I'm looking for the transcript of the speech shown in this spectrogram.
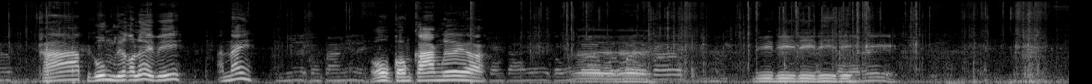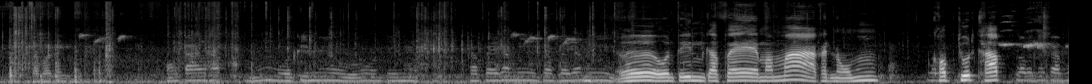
ครับครับพี่กุ้งเหลือกเอาเลยพี่ อันไหนอันนี้เลยกองกลางนี่เลยโอ้กองกลางเลยอะ กองกลางเลยขอบคุณเอครับอขอบคุณมากนะครับดีดีดีดีดีสตรอเบอรี่ของ กลางครับอืมโอตินนี่โอ้โหโอตินกาแฟก็มีกาแฟก็มีเออโอนตินกาแฟมาม่าขนม ครบชุดครับ เราไปกินกาแฟ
